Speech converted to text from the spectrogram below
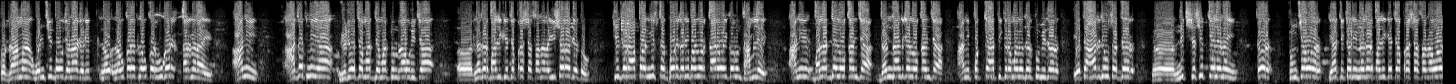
तो ड्रामा वंचित बहुजन आघाडीत लव- लवकरात लवकर उघड करणार आहे. आणि आजच मी या व्हिडिओच्या माध्यमातून राऊरीच्या नगरपालिकेच्या प्रशासनाला इशारा देतो की जर आपण नुसतं गोरगरिबांवर कारवाई करून थांबले आणि बलाढ्य लोकांच्या धनदांडग्या लोकांच्या आणि पक्क्या अतिक्रमण जर तुम्ही जर येत्या आठ दिवसात जर निक्षेषित केले नाही तर तुमच्यावर या ठिकाणी नगरपालिकेच्या प्रशासनावर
